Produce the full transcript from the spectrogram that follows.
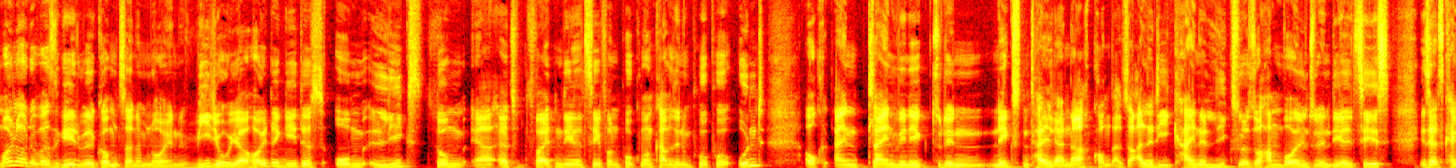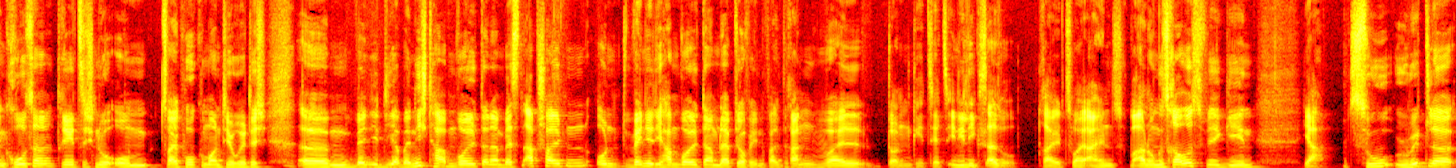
Moin Leute, was geht? Willkommen zu einem neuen Video. Ja, heute geht es um Leaks zum, äh, zum zweiten DLC von Pokémon Kamsin und Purpur und auch ein klein wenig zu den nächsten Teilen, der danach kommt. Also alle, die keine Leaks oder so haben wollen zu den DLCs, ist jetzt kein großer, dreht sich nur um zwei Pokémon theoretisch. Ähm, wenn ihr die aber nicht haben wollt, dann am besten abschalten und wenn ihr die haben wollt, dann bleibt ihr auf jeden Fall dran, weil dann geht es jetzt in die Leaks. Also 3, 2, 1, Warnung ist raus, wir gehen ja, zu Riddler.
